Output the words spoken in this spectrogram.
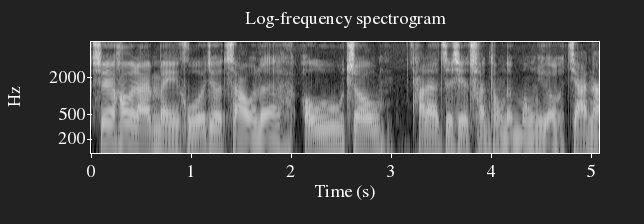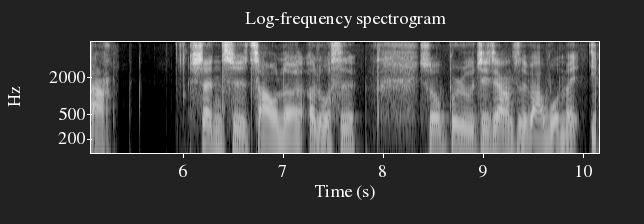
所以后来美国就找了欧洲他的这些传统的盟友加拿大，甚至找了俄罗斯，说不如就这样子吧，我们一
